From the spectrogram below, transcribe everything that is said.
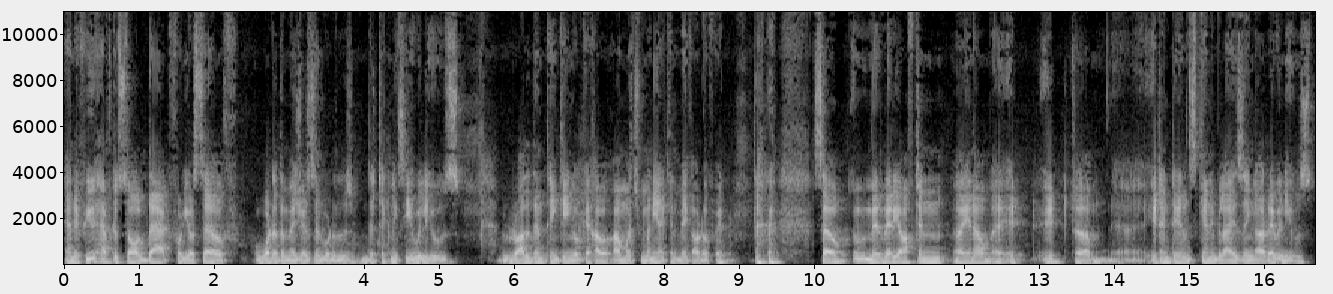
And if you have to solve that for yourself what are the measures and what are the, the techniques you will use? Rather than thinking okay how, how much money i can make out of it. So very often uh, you know it it um, it entails cannibalizing our revenues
